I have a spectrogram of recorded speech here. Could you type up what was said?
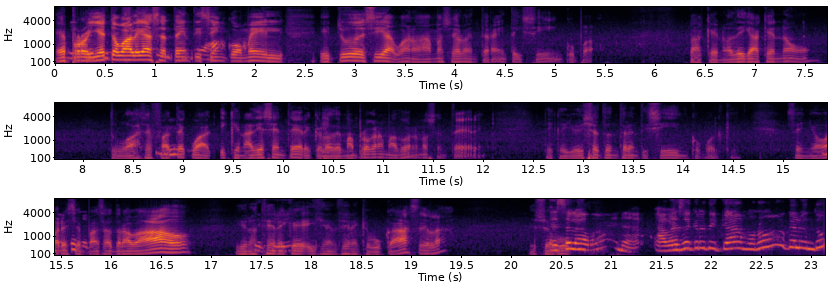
el proyecto valía 75 mil y tú decías, bueno, déjame hacerlo en 35 para pa que no diga que no. Tú hace falta cual y que nadie se entere, que los demás programadores no se enteren de que yo hice esto en 35 porque señores, se pasa trabajo y uno tiene que y tiene que buscársela. Esa es la vaina. A veces criticamos, no, que lo hindú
